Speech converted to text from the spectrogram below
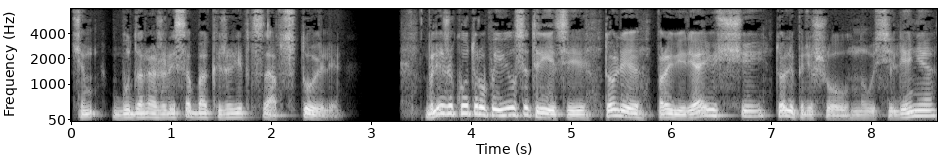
чем будоражили собак и жеребца в стойле. Ближе к утру появился третий, то ли проверяющий, то ли пришел на усиление,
